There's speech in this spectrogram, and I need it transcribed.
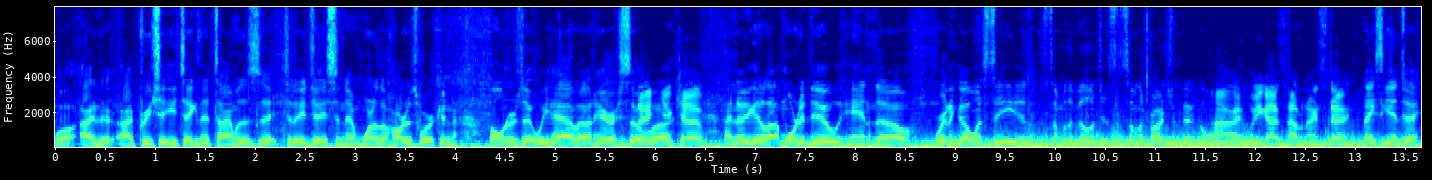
Well, I, I, appreciate you taking the time with us today, Jason, and one of the hardest working owners that we have out here. So Thank uh, you, Kev. I know you got a lot more to do, and uh, we're going to go and see some of the villages and some of the projects we've got going. All right. Well, you guys have a nice day. Thanks again, Jay.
